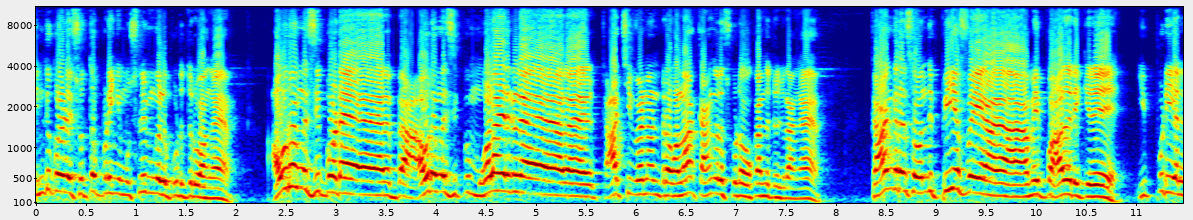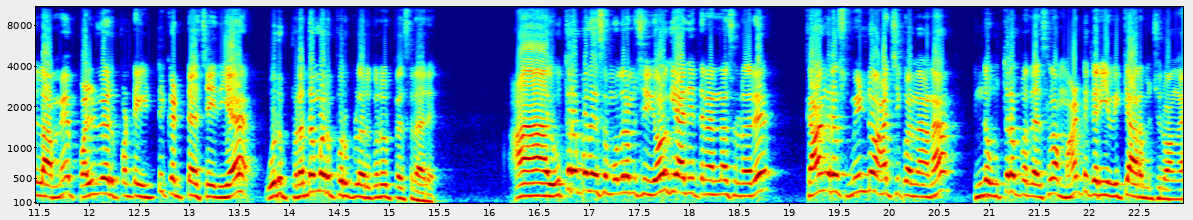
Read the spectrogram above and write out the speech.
இந்துக்களுடைய சொத்தை பிடிங்கி முஸ்லீம்களுக்கு கொடுத்துருவாங்க. அவுரங்கசீப்போட அவுரங்கசீப் முகலாயர்களை அஹ், ஆட்சி வேணுன்றவங்களாம் காங்கிரஸ் கூட உட்காந்துட்டு இருக்கிறாங்க. காங்கிரஸ் வந்து பிஎஃப்ஐ அமைப்பு ஆதரிக்குது. இப்படி எல்லாமே பல்வேறுபட்ட இட்டுக்கட்ட செய்தியை ஒரு பிரதமர் பொறுப்பில் இருக்கிறவர் பேசுறாரு. உத்தரப்பிரதேச முதலமைச்சர் யோகி ஆதித்யநாத் என்ன சொல்றாரு? காங்கிரஸ் மீண்டும் ஆட்சிக்கு வந்தாங்கன்னா இந்த உத்தரப்பிரதேசல மாட்டுக்கறியை விற்க ஆரம்பிச்சிருவாங்க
